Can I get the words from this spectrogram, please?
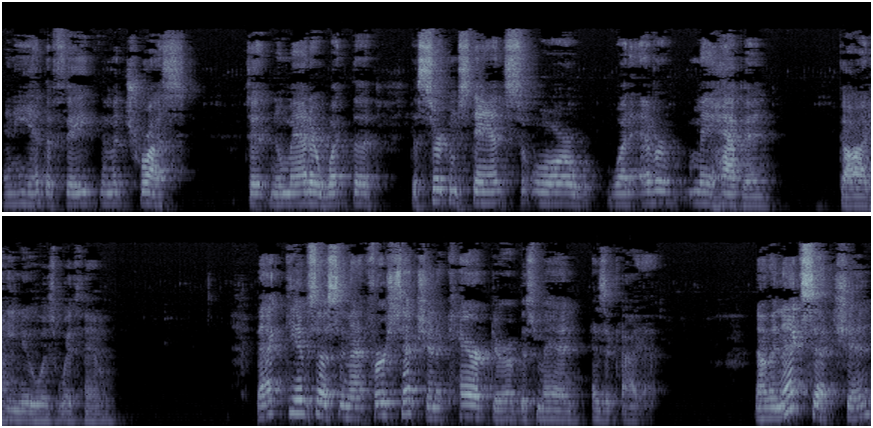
and he had the faith and the trust to no matter what the, the circumstance or whatever may happen, God he knew was with him. That gives us in that first section a character of this man, Hezekiah. Now, the next section,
